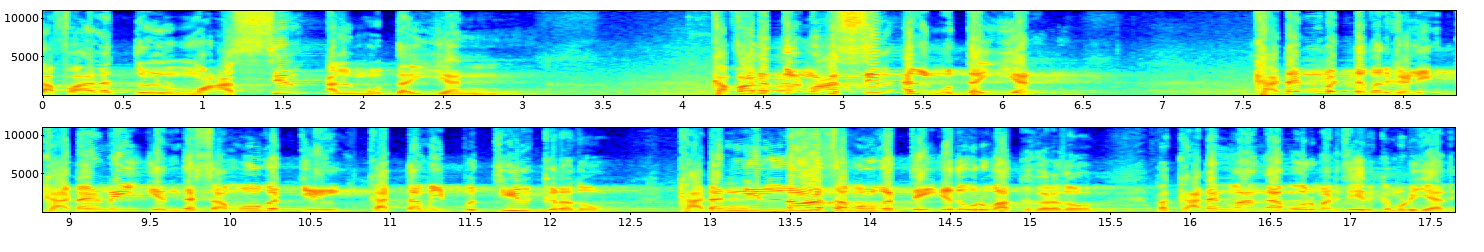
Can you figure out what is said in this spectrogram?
கஃபாலத்துல் முஅஸ்ஸிர் அல் முதையன் கஃபாலத்துல் முஅஸ்ஸிர் அல் முதையன் கடன்பட்டவர்களின் கடனை எந்த சமூகத்தில் கட்டமைப்பு தீர்க்கிறதோ கடன் இல்லா சமூகத்தை எது உருவாக்குகிறதோ இப்போ கடன் வாங்காம ஒரு மனுஷன் இருக்க முடியாது.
